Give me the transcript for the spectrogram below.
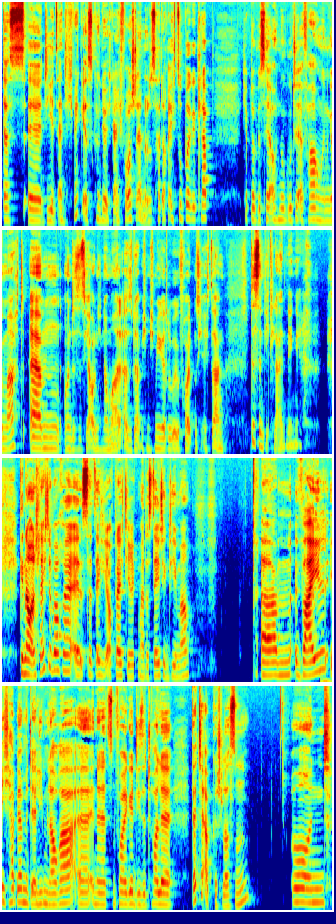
dass äh, die jetzt endlich weg ist, könnt ihr euch gar nicht vorstellen. Und es hat auch echt super geklappt. Ich habe da bisher auch nur gute Erfahrungen gemacht. Ähm, und das ist ja auch nicht normal. Also da habe ich mich mega drüber gefreut, muss ich echt sagen. Das sind die kleinen Dinge. Genau, und schlechte Woche ist tatsächlich auch gleich direkt mal das Dating-Thema. Ähm, weil ich habe ja mit der lieben Laura äh, in der letzten Folge diese tolle Wette abgeschlossen. Und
